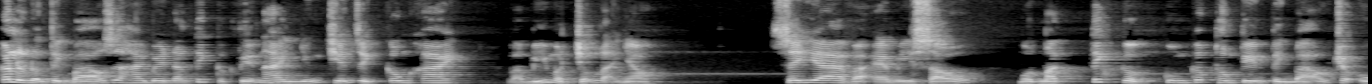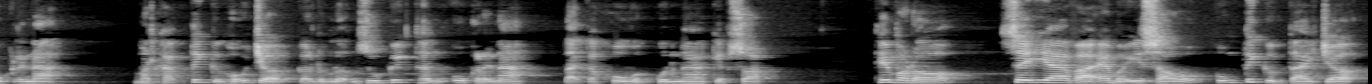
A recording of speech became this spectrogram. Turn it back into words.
Các lực lượng tình báo giữa hai bên đang tích cực tiến hành những chiến dịch công khai và bí mật chống lại nhau. CIA và MI6 một mặt tích cực cung cấp thông tin tình báo cho Ukraine, mặt khác tích cực hỗ trợ các lực lượng du kích thân Ukraine tại các khu vực quân Nga kiểm soát. Thêm vào đó, CIA và MI6 cũng tích cực tài trợ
